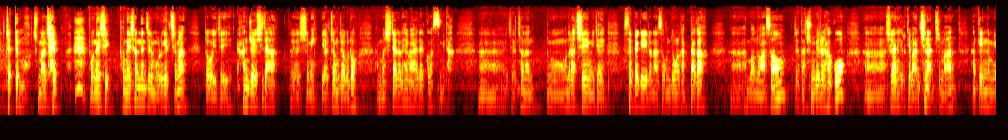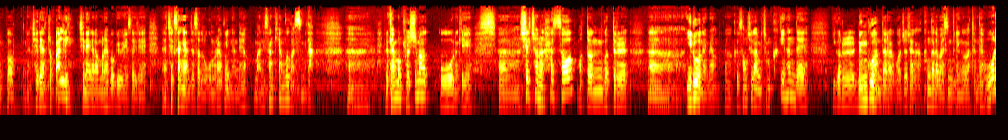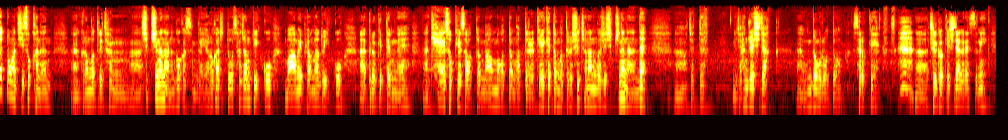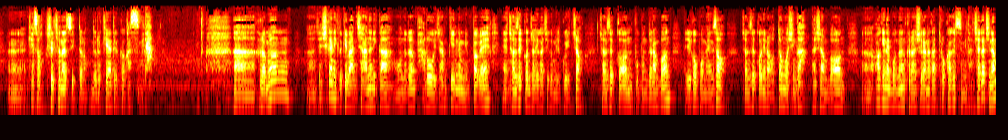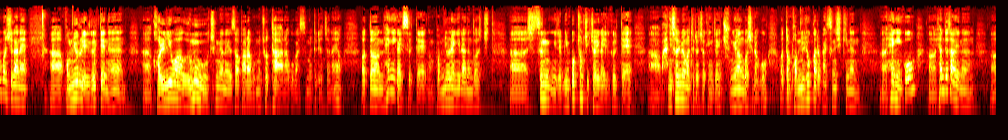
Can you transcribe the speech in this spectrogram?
어쨌든 뭐 주말 잘 보내시 보내셨는지는 모르겠지만 또 이제 한 주의 시작 또 열심히 열정적으로 한번 시작을 해봐야 될 것 같습니다. 어, 이제 저는 오늘 아침 이제 새벽에 일어나서 운동을 갔다가 어, 한번 와서 이제 다 준비를 하고 어, 시간이 그렇게 많지는 않지만 함께 있는 민법 최대한 좀 빨리 진행을 한번 해보기 위해서 이제 책상에 앉아서 녹음을 하고 있는데요. 많이 상쾌한 것 같습니다. 아, 이렇게 한번 결심하고 이렇게 아, 실천을 해서 어떤 것들을 아, 이루어내면 그 성취감이 참 크긴 한데 이거를 능구한다라고 하죠. 제가 가끔가다 말씀드린 것 같은데 오랫동안 지속하는 그런 것들이 참 쉽지는 않은 것 같습니다. 여러 가지 또 사정도 있고 마음의 변화도 있고 그렇기 때문에 계속해서 어떤 마음 먹었던 것들을 계획했던 것들을 실천하는 것이 쉽지는 않은데 어쨌든 이제 한 주의 시작 운동으로 또 새롭게 어, 즐겁게 시작을 했으니 어, 계속 실천할 수 있도록 노력해야 될 것 같습니다. 아, 그러면 어, 이제 시간이 그렇게 많지 않으니까 오늘은 바로 이제 함께 있는 민법의 전세권 저희가 지금 읽고 있죠. 전세권 부분들 한번 읽어보면서 전세권이란 어떤 것인가 다시 한번 어, 확인해보는 그런 시간을 갖도록 하겠습니다. 제가 지난번 시간에 어, 법률을 읽을 때는 어, 권리와 의무 측면에서 바라보면 좋다라고 말씀을 드렸잖아요. 어떤 행위가 있을 때 법률 행위라는 것은 이제 민법 총칙 저희가 읽을 때 많이 설명을 드렸죠. 굉장히 중요한 것이라고 어떤 법률 효과를 발생시키는 행위고 현대 사회는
